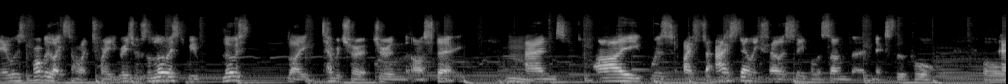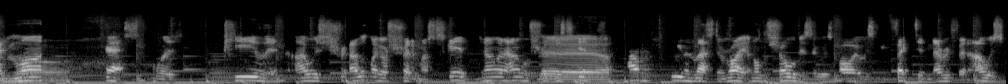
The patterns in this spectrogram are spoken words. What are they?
it was probably like something like 20 degrees. It was the lowest we lowest like temperature during our stay, Mm. and I was I f- accidentally fell asleep on the sunbed next to the pool. Oh, and my- no. Chest was peeling. I was. Sh- I looked like I was shredding my skin. You know when animals shred their skin. I was peeling left and right, and on the shoulders it was. Oh, it was infected and everything. I was.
